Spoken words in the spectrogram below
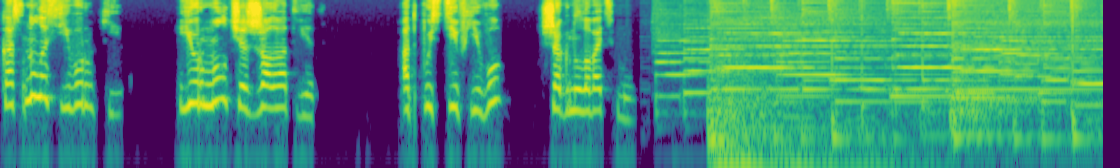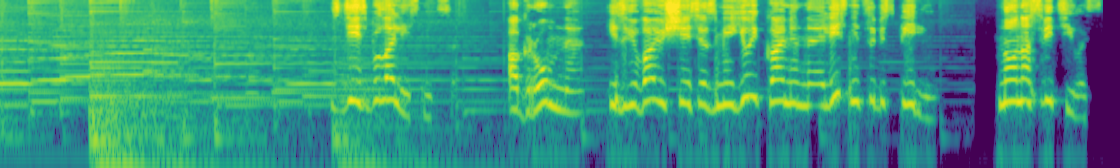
коснулась его руки. Юр молча сжал в ответ. Отпустив его, шагнула во тьму. Здесь была лестница. Огромная, извивающаяся змеей каменная лестница без перил. Но она светилась.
